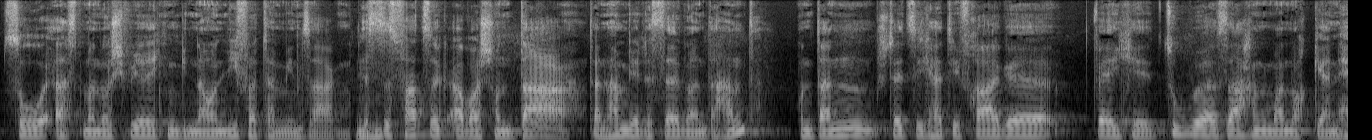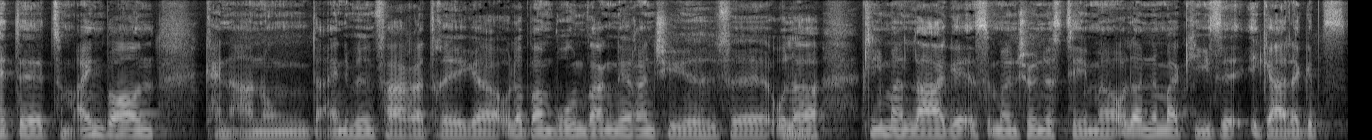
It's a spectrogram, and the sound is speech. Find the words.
so erstmal nur schwierig einen genauen Liefertermin sagen. Ist das Fahrzeug aber schon da, dann haben wir das selber in der Hand und dann stellt sich halt die Frage, welche Zubehörsachen man noch gern hätte zum Einbauen. Keine Ahnung, der eine will einen Fahrradträger oder beim Wohnwagen eine Rangierhilfe oder Klimaanlage ist immer ein schönes Thema oder eine Markise. Egal, da gibt's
